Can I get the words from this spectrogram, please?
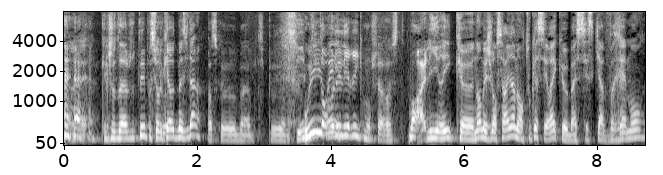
Quelque chose à ajouter parce Sur le chaos de Masvidal Parce que bah, un petit peu, un petit, Oui, petit envolé oui. lyrique, mon cher Rust. Bon, lyrique, euh, non, mais j'en sais rien, mais en tout cas, c'est vrai que bah, c'est ce qui a vraiment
